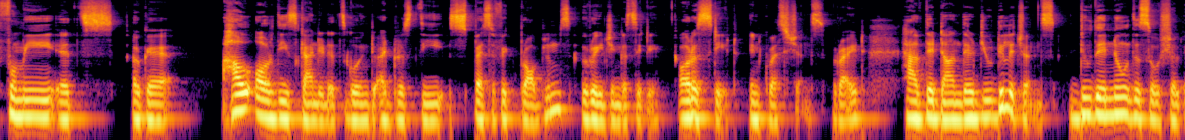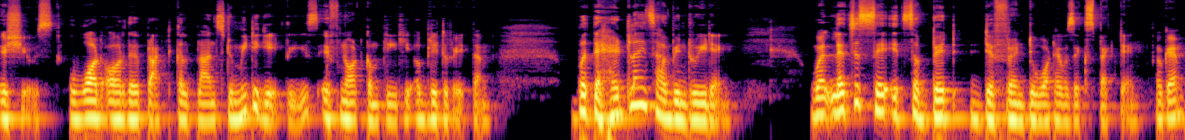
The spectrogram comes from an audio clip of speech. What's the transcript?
For me, it's okay, how are these candidates going to address the specific problems raging a city or a state in questions, right? Have they done their due diligence? Do they know the social issues? What are their practical plans to mitigate these, if not completely obliterate them? But the headlines I've been reading, well, let's just say it's a bit different to what I was expecting, okay?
